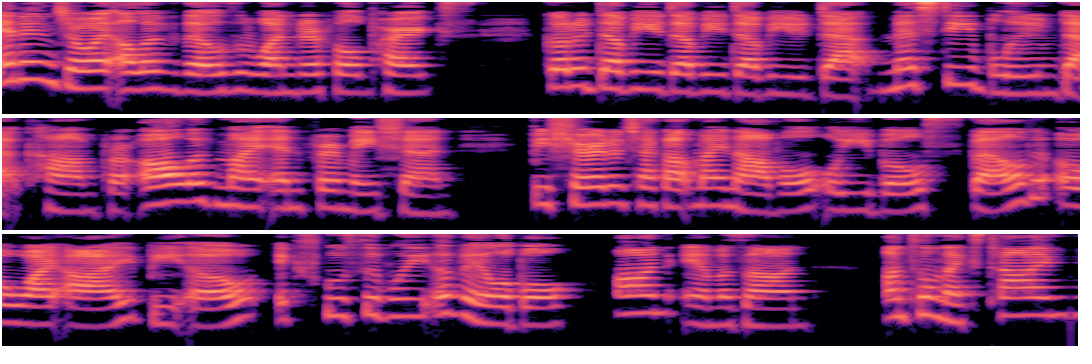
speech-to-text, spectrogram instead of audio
and enjoy all of those wonderful perks, go to www.mistybloom.com for all of my information. Be sure to check out my novel, Oyibo, spelled O Y I B O, exclusively available on Amazon. Until next time,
